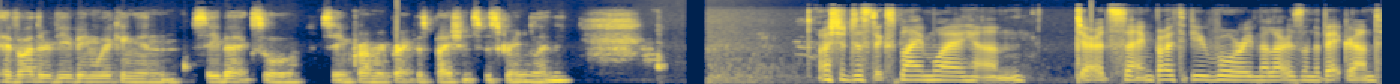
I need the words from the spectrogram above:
have either of you been working in CBACs or seeing primary practice patients for screening lately? I should just explain why um, Jared's saying both of you, Rory Miller is in the background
